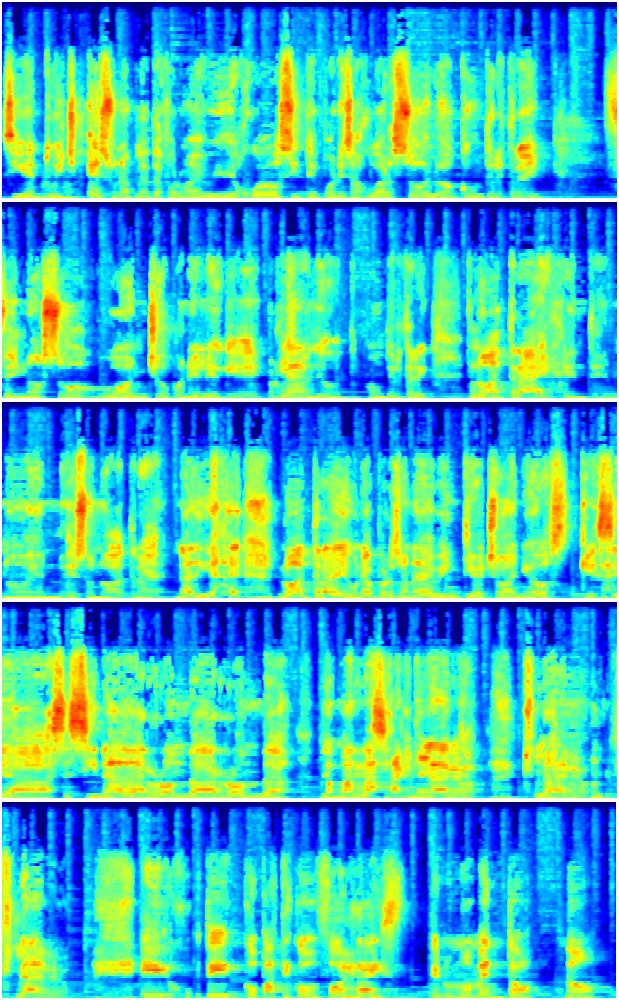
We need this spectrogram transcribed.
Si bien Twitch es una plataforma de videojuegos, si te pones a jugar solo a Counter-Strike, si no sos goncho, ponele que es profesional de Counter-Strike, no atrae gente, no, eso no atrae. Nadie, no atrae una persona de 28 años que sea asesinada ronda a ronda de manera sistemática. claro, claro, claro. Eh, ¿Te copaste con Fall Guys en un momento, no?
